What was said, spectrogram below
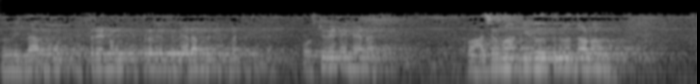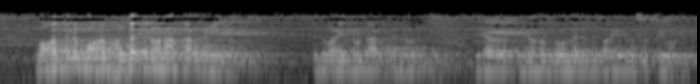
അത് എല്ലാവർക്കും എത്ര എണ്ണം എത്ര പേർക്ക് നേടാൻ പറ്റും പറ്റത്തില്ല. പോസ്റ്റ് വേണ്ടേ നേടാൻ? അപ്പൊ ആശ്രമ ജീവിതത്തിനും എന്താണ്? മോഹത്തിലും മോഹഭംഗത്തിലുമാണ് ആൾക്കാർ കഴിയുന്നത്. എന്ന് പറയുന്നുണ്ട് ആർക്കും എന്നോട്. വിരോധം തോന്നരുത് പറയുന്നത് സത്യമാണ്.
